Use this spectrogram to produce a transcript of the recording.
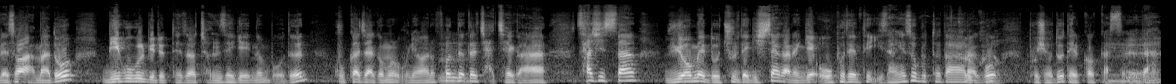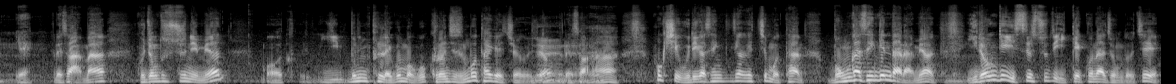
그래서 아마도 미국을 비롯해서 전 세계에 있는 모든 국가 자금을 운영하는 펀드들 음. 자체가 사실상 위험에 노출되기 시작하는 게 5% 이상에서부터다라고 그렇군요. 보셔도 될 것 같습니다. 네. 예. 그래서 아마 그 정도 수준이면 뭐 인플레고 뭐고 그런 짓은 못 하겠죠. 그죠? 네, 그래서 네. 아, 혹시 우리가 생각했지 못한 뭔가 생긴다라면 이런 게 있을 수도 있겠구나 정도지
